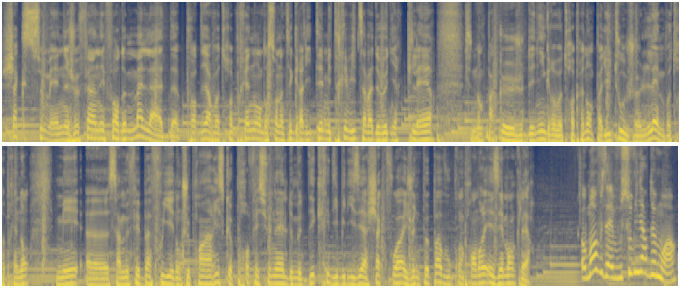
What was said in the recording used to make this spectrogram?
Chaque semaine, je fais un effort de malade pour dire votre prénom dans son intégralité, mais très vite ça va devenir Claire. C'est non pas que je dénigre votre prénom, pas du tout, je l'aime votre prénom, mais euh, ça me fait bafouiller. Donc je prends un risque professionnel de me décrédibiliser à chaque fois et je ne peux pas vous comprendre aisément Claire. Au moins, vous allez vous souvenir de moi.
